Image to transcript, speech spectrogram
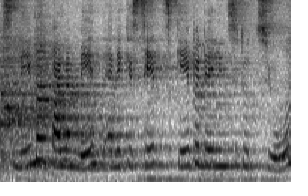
ist neben dem Parlament eine gesetzgebende Institution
